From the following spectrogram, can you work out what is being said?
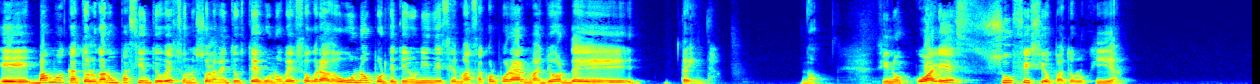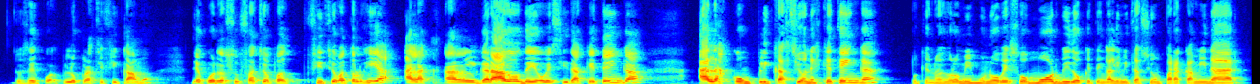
eh, vamos a catalogar un paciente obeso, no es solamente usted es un obeso grado 1 porque tiene un índice de masa corporal mayor de 30, no, sino cuál es su fisiopatología. Entonces, lo clasificamos de acuerdo a su fisiopatología, al grado de obesidad que tenga, a las complicaciones que tenga, porque no es lo mismo un obeso mórbido que tenga limitación para caminar,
